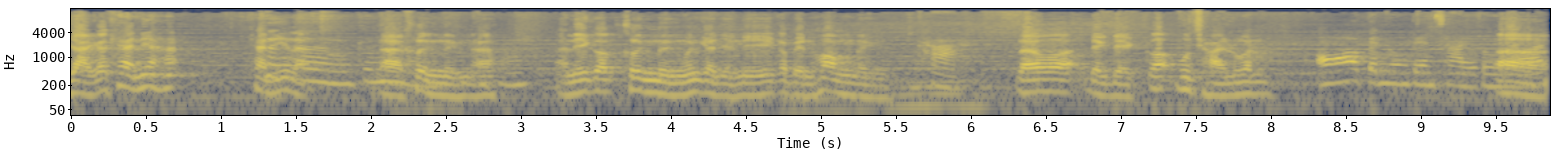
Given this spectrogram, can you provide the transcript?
ใหญ่ก็แค่เนี้ยฮะแค่นี้แหละครึ่งหนึ่งอ่าครึ่งหนึ่งนะอืมอันนี้ก็ครึ่งหนึ่งเหมือนกันอย่างนี้ก็เป็นห้องหนึ่งค่ะ แล้วเด็กๆก็ผู้ชายล้วน อ๋อ เป็นโรงเรียนชายล้เอ่วอน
